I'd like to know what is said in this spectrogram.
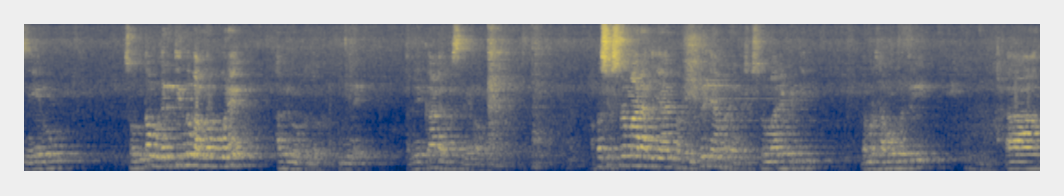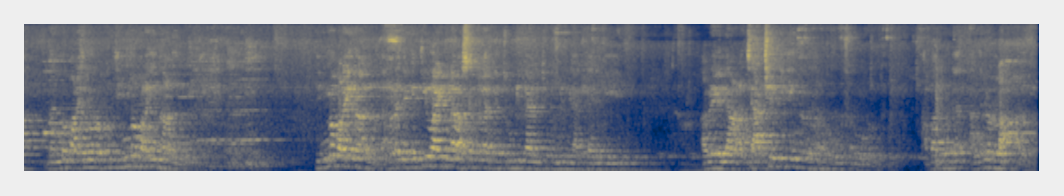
സ്നേഹവും സ്വന്തം ഉദരത്തിൽ നിന്ന് വന്ന പോലെ അവർ നോക്കുന്നുണ്ട്. കുഞ്ഞിനെ അതിനേക്കാളേറെ സ്നേഹം അപ്പൊ സിസ്റ്റർമാരത് ഞാൻ പറയും ഇപ്പോഴും ഞാൻ പറയാം സിസ്റ്റർമാരെ പറ്റി നമ്മുടെ സമൂഹത്തിൽ നന്മ പറയുന്നതോടൊപ്പം തിന്മ പറയുന്ന ആളുകൾ. തിന്മ പറയുന്ന ആളുകൾ. അവരുടെ നെഗറ്റീവായിട്ടുള്ള വശങ്ങളൊക്കെ ചൂണ്ടിക്കാണിച്ചുകൊണ്ട് വ്യാഖ്യാനിക്കുകയും അവരെയെല്ലാം അടച്ചാക്ഷേപിക്കുകയും നമുക്ക് സമൂഹമുണ്ട്. അപ്പം അതുകൊണ്ട് അങ്ങനെയുള്ള ആളുകൾ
